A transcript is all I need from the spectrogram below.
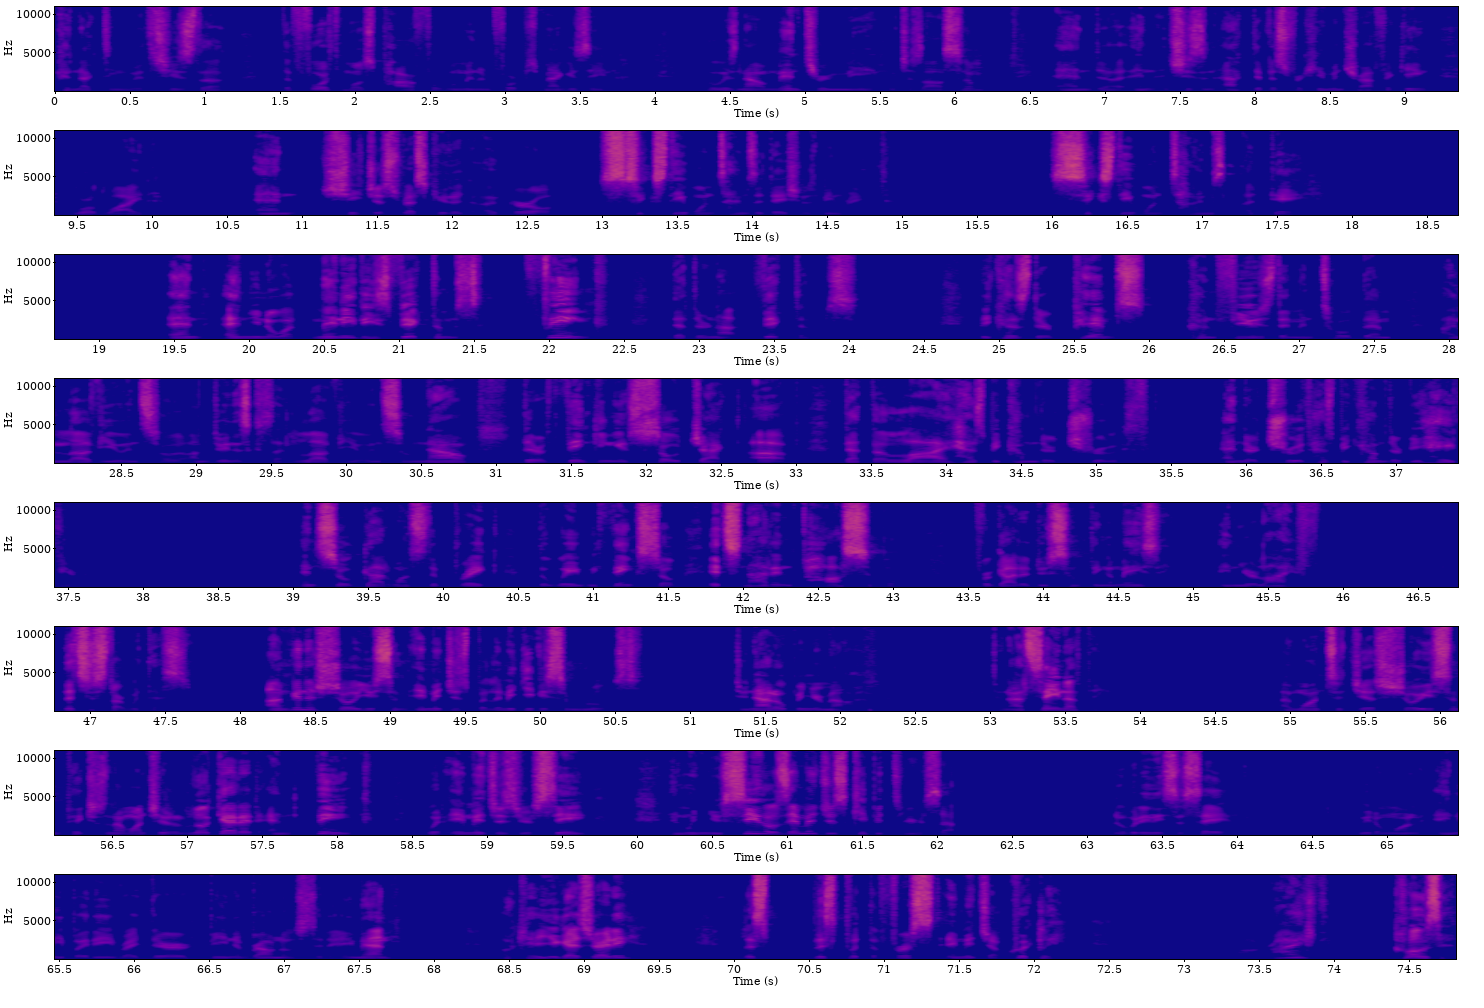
connecting with. She's the, the fourth most powerful woman in Forbes magazine who is now mentoring me, which is awesome. And, uh, and, and, she's an activist for human trafficking worldwide. And she just rescued a, a girl 61 times a day she was being raped. 61 times a day. And, and you know what? Many of these victims think that they're not victims because their pimps confused them and told them, I love you, and so I'm doing this because I love you. And so now their thinking is so jacked up that the lie has become their truth, and their truth has become their behavior. And so God wants to break the way we think. So it's not impossible for God to do something amazing in your life. Let's just start with this. I'm going to show you some images, but let me give you some rules. Do not open your mouth, do not say nothing. I want to just show you some pictures and I want you to look at it and think what images you're seeing. And when you see those images, keep it to yourself. Nobody needs to say it. We don't want anybody right there being a brown nose today. Amen? Okay, you guys ready? Let's let's put the first image up quickly. All right. Close it.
